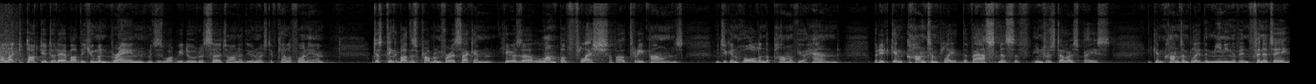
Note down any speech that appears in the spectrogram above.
I'd like to talk to you today about the human brain, which is what we do research on at the University of California. Just think about this problem for a second. Here's a lump of flesh, about three pounds, which you can hold in the palm of your hand, but it can contemplate the vastness of interstellar space. It can contemplate the meaning of infinity,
